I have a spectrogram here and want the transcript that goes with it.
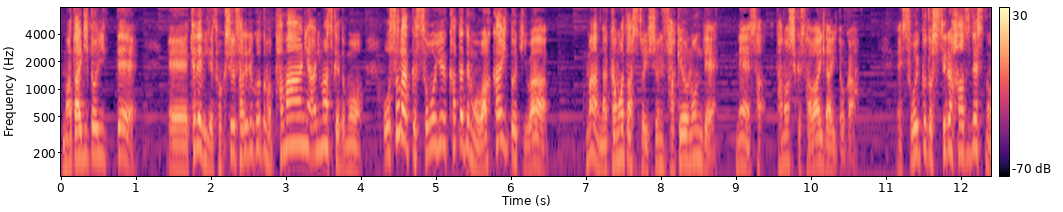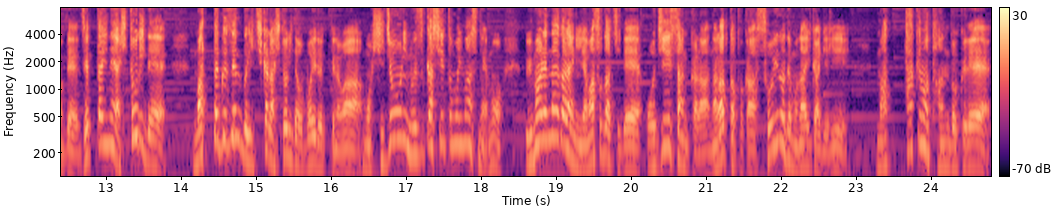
またぎと言って、えー、テレビで特集されることもたまにありますけども、おそらくそういう方でも若い時は、まあ、仲間たちと一緒に酒を飲んで、ね、楽しく騒いだりとか、そういうことしてるはずですので、絶対ね、一人で全く全部一から一人で覚えるっていうのは、もう非常に難しいと思いますね。もう生まれながらに山育ちでおじいさんから習ったとか、そういうのでもない限り、全くの単独で、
